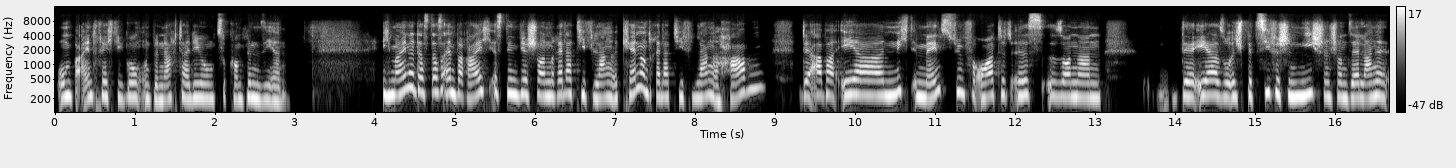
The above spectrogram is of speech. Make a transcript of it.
um Beeinträchtigung und Benachteiligung zu kompensieren. Ich meine, dass das ein Bereich ist, den wir schon relativ lange kennen und relativ lange haben, der aber eher nicht im Mainstream verortet ist, sondern der eher so in spezifischen Nischen schon sehr lange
